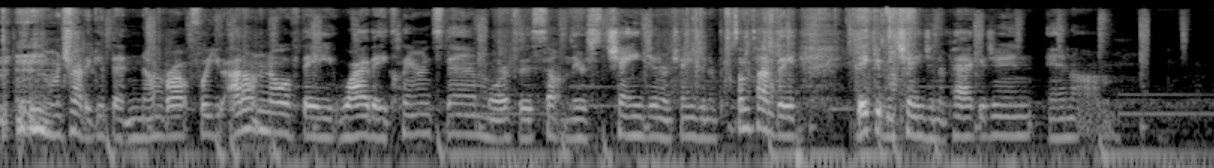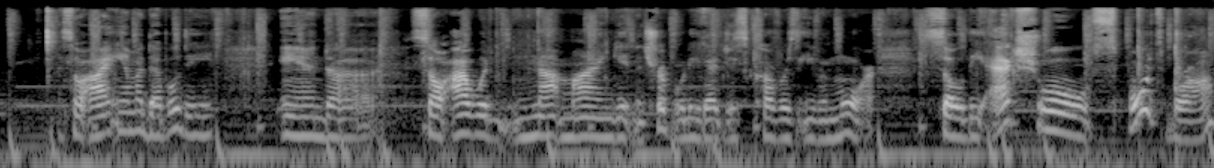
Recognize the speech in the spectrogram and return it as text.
I'm gonna try to get that number out for you. I don't know if they why they clearance them or if it's something they're changing or changing. Sometimes they they could be changing the packaging and um. So I am a double D, and uh, so I would not mind getting a triple D that just covers even more. So the actual sports bra,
